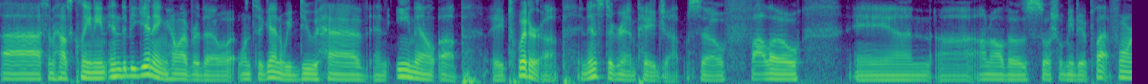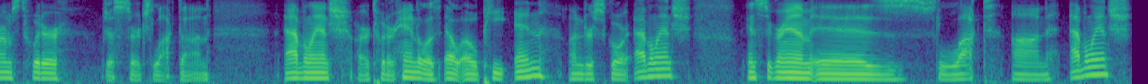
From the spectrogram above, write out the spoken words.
Uh, some house cleaning in the beginning, however, though. Once again, we do have an email up, a Twitter up, an Instagram page up. So follow and uh, on all those social media platforms. Twitter, just search Locked On Avalanche. Our Twitter handle is LOPN underscore Avalanche. Instagram is Locked On Avalanche.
